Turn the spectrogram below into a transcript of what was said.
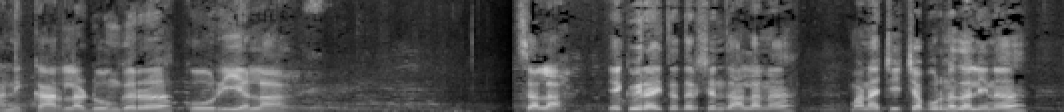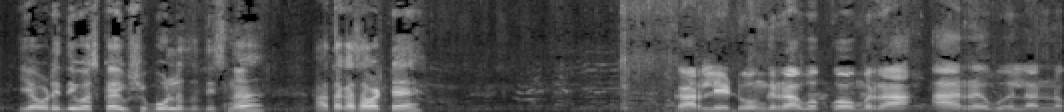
आणि कारला डोंगर कोरी याला चला एक विराईचं दर्शन झाला ना? मनाची इच्छा पूर्ण झाली ना? एवढे दिवस काय उशी बोलत होतीस ना? आता कसं वाटतंय? कारले डोंगरा व कोंबरा आरवला न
